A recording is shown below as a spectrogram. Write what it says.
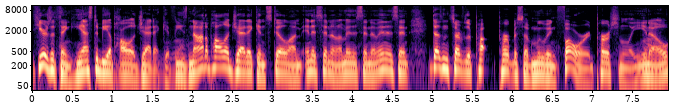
Here's the thing: he has to be apologetic. If he's not apologetic and still I'm innocent and I'm innocent, and I'm innocent, it doesn't serve the pu- purpose of moving forward. Personally, you know,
